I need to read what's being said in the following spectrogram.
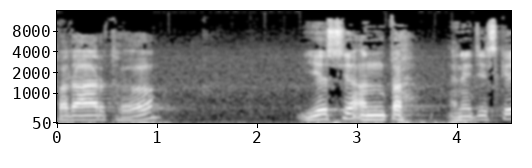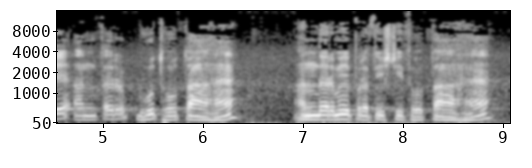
पदार्थ यस्य अंत, यानी जिसके अंतर्भूत होता है, अंदर में प्रतिष्ठित होता है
